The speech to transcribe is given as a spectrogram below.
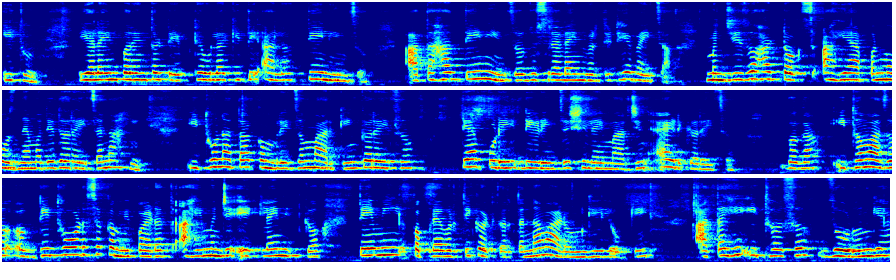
इथून. या लाईनपर्यंत टेप ठेवला किती आलं तीन इंच. आता हा तीन इंच दुसऱ्या लाईनवरती ठेवायचा. म्हणजे जो हा टक्स आहे आपण मोजण्यामध्ये धरायचा नाही. इथून आता कमरेचं मार्किंग करायचं. त्यापुढे दीड इंच शिलाई मार्जिन ॲड करायचं. बघा इथं माझं अगदी थोडंसं कमी पडत आहे. म्हणजे एक लाईन इतकं. ते मी कपड्यावरती कट करताना वाढवून घेईल ओके? आता हे इथं असं जोडून घ्या.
